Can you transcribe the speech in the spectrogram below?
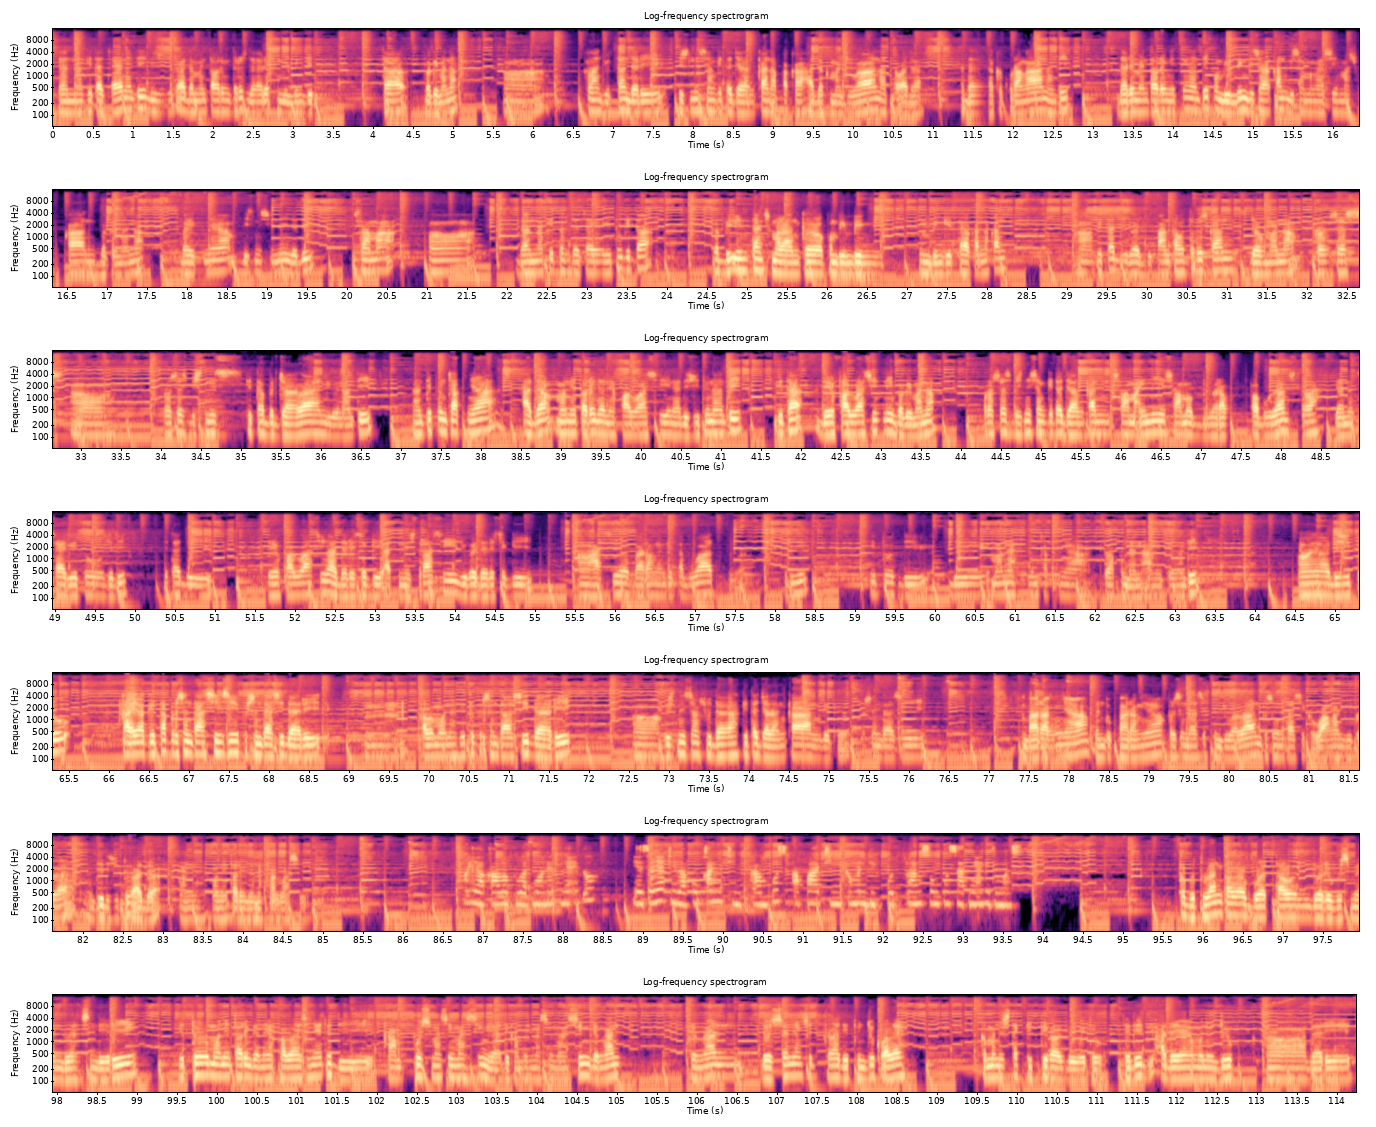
dan kita cair nanti di situ ada mentoring terus dari pembimbing kita. Bagaimana uh, kelanjutan dari bisnis yang kita jalankan. Apakah ada kemajuan atau ada ada kekurangan? Nanti dari mentoring itu nanti pembimbing bisa kan bisa mengasih masukan bagaimana baiknya bisnis ini. Jadi selama uh, dana kita sudah cair itu kita lebih intens malahan ke pembimbing pembimbing kita. Karena kan uh, kita juga dipantau terus kan sejauh mana proses uh, proses bisnis kita berjalan gitu. Nanti nanti puncaknya ada monitoring dan evaluasi. Nah di situ nanti kita dievaluasi nih bagaimana proses bisnis yang kita jalankan selama ini selama beberapa bulan setelah dana cair itu. Jadi kita di dievaluasi lah dari segi administrasi juga dari segi uh, hasil barang yang kita buat. Jadi itu di di mana puncaknya setelah pendanaan itu. Nanti oh ya di situ kayak kita presentasi sih presentasi dari hmm, kalau mau itu presentasi dari uh, bisnis yang sudah kita jalankan gitu. Presentasi barangnya bentuk barangnya presentasi penjualan presentasi keuangan juga. Nanti di situ ada monitoring dan evaluasi oh ya kalau buat monetnya itu biasanya dilakukan di kampus apa di Kemendikbud langsung pusatnya gitu mas? Kebetulan kalau buat tahun 2019 sendiri itu monitoring dan evaluasinya itu di kampus masing-masing ya di kampus masing-masing dengan dengan dosen yang setelah ditunjuk oleh Kemenistek Dikti kalau dulu itu. Jadi ada yang menunjuk uh, dari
